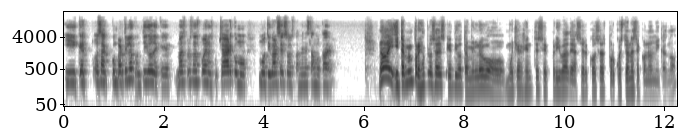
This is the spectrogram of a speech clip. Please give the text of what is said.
y que, o sea, compartirlo contigo de que más personas pueden escuchar, como motivarse, eso también está muy padre. No, y, también, por ejemplo, ¿sabes qué? Digo, también luego mucha gente se priva de hacer cosas por cuestiones económicas, ¿no?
